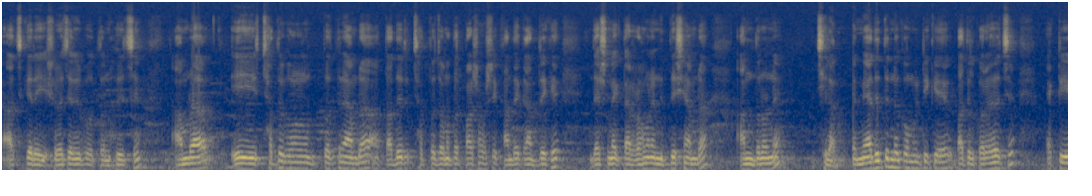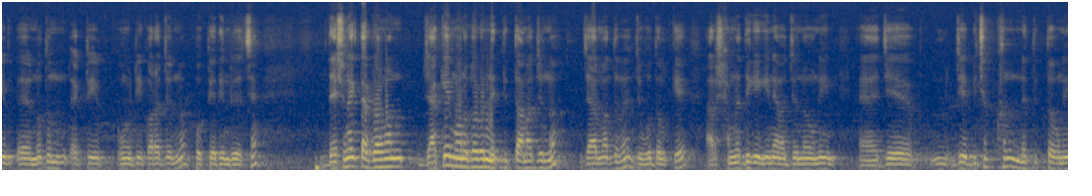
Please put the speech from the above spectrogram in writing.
আজকের এই স্বৈরাচারের পতন হয়েছে। আমরা এই ছাত্র গণতন্ত্রে আমরা তাদের ছাত্র জনতার পাশাপাশি কাঁধে কাঁধ রেখে দেশনায়ক তার রহমানের নির্দেশে আমরা আন্দোলনে ছিলাম। মেয়াদোত্তীর্ণ কমিটিকে বাতিল করা হয়েছে। একটি নতুন একটি কমিটি করার জন্য প্রক্রিয়াধীন রয়েছে। দেশনায়ক তার রহমান যাকে মনে করবেন নেতৃত্ব আনার জন্য, যার মাধ্যমে যুবদলকে আর সামনের দিকে এগিয়ে নেওয়ার জন্য উনি যে যে বিচক্ষণ নেতৃত্ব উনি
